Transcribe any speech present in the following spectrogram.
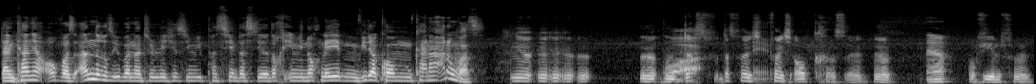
dann kann ja auch was anderes Übernatürliches irgendwie passieren, dass die doch irgendwie noch leben, wiederkommen, keine Ahnung was. Ja, ja, ja, ja. Und das, das fand, ich, fand ich auch krass, ey. Ja. ja. Auf jeden Fall.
